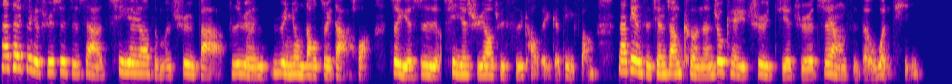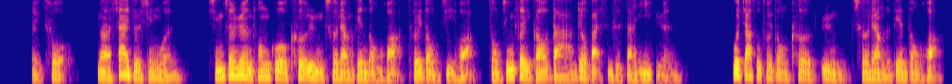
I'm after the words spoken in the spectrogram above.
那在这个趋势之下，企业要怎么去把资源运用到最大化，这也是企业需要去思考的一个地方。那电子签章可能就可以去解决这样子的问题。没错，那下一则新闻。行政院通过客运车辆电动化推动计划，总经费高达六百四十三亿元。为加速推动客运车辆的电动化，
